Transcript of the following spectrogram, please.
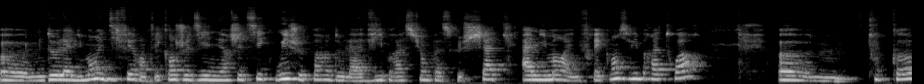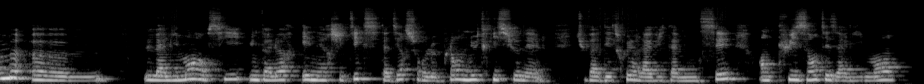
euh, de l'aliment est différente. Et quand je dis énergétique, oui, je parle de la vibration parce que chaque aliment a une fréquence vibratoire, euh, tout comme euh, l'aliment a aussi une valeur énergétique, c'est-à-dire sur le plan nutritionnel. Tu vas détruire la vitamine C en cuisant tes aliments,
